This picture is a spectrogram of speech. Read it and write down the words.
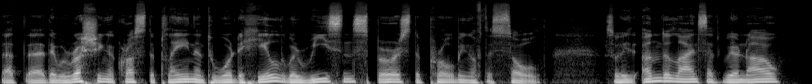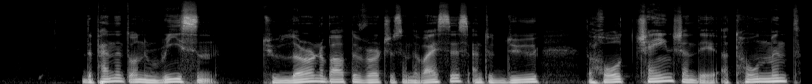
that uh, they were rushing across the plain and toward the hill where reason spurs the probing of the soul. So he underlines that we are now dependent on reason to learn about the virtues and the vices and to do the whole change and the atonement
